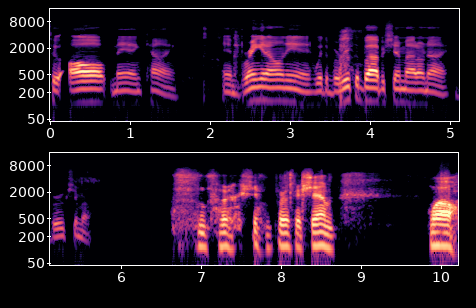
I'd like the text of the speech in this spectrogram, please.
to all mankind. And bring it on in with the Baruch Haba Hashem Adonai. Baruch Shema. Baruch Hashem. Wow.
